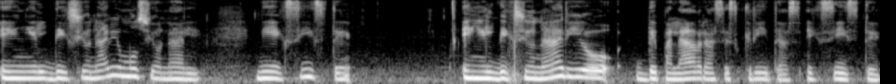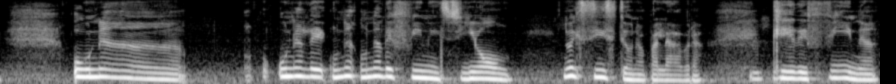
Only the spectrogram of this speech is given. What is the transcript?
en el diccionario emocional, ni existe en el diccionario de palabras escritas, existe una, una, de- una, una definición, no existe una palabra que defina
